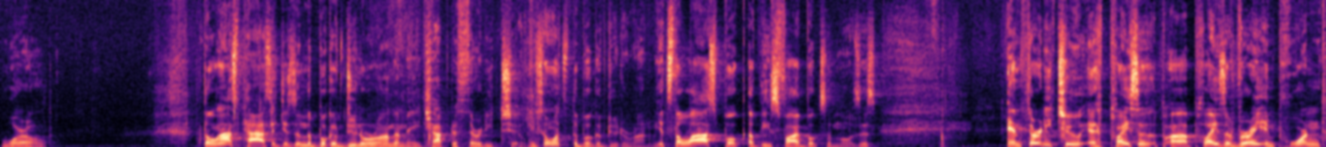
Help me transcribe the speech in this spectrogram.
world. The last passage is in the book of Deuteronomy, chapter 32. You so what's the book of Deuteronomy? It's the last book of these five books of Moses. And 32 plays a, uh, plays a very important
